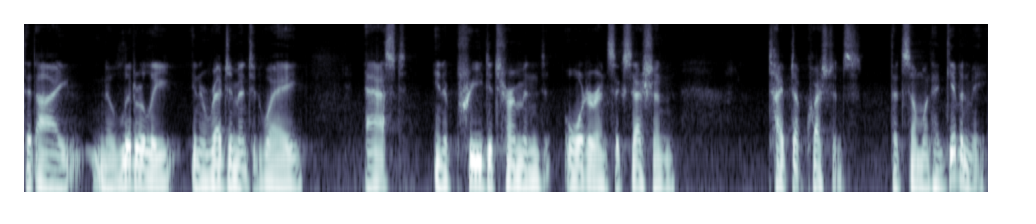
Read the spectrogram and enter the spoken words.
that I, you know, literally in a regimented way asked in a predetermined order and succession typed up questions that someone had given me.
